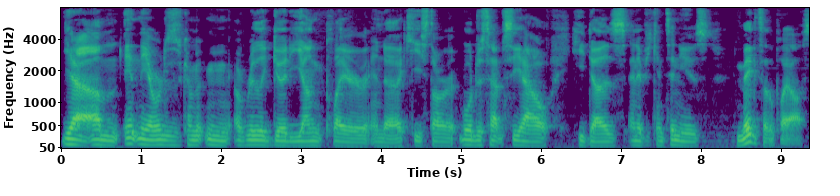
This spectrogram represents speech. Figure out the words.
yeah um, anthony edwards is becoming a really good young player and a key star we'll just have to see how he does and if he continues make it to the playoffs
